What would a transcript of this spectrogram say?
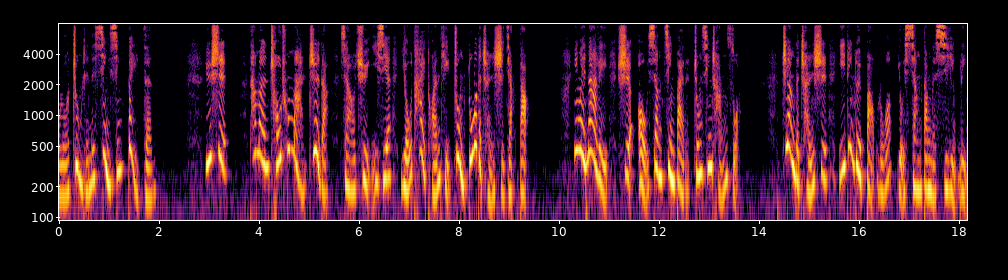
罗众人的信心倍增，于是他们踌躇满志的想要去一些犹太团体众多的城市讲道，因为那里是偶像敬拜的中心场所。这样的城市一定对保罗有相当的吸引力，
